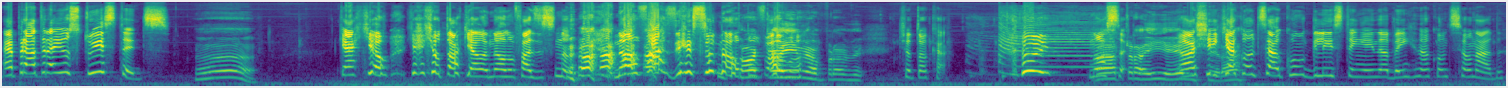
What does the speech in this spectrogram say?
É pra atrair os Twisteds. Ah, Quer que eu, quer que eu toque ela? Não, não faz isso não. não faz isso não, por toca favor. aí, meu, pra ver. Deixa eu tocar. Pra nossa, atrair ele, eu achei será? que ia acontecer algo com o Glisten, ainda bem que não aconteceu nada.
